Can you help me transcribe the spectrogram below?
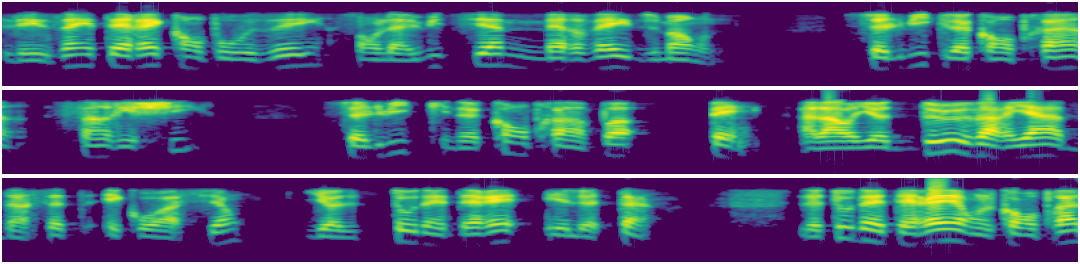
Les intérêts composés sont la huitième merveille du monde. Celui qui le comprend s'enrichit, celui qui ne comprend pas paie. Alors, il y a deux variables dans cette équation. Il y a le taux d'intérêt et le temps. Le taux d'intérêt, on le comprend,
